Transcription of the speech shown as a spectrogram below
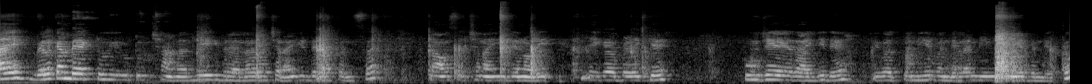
Hi welcome back to YouTube channel ಹೇಗಿದ್ರೆ ಎಲ್ಲರೂ? ಚೆನ್ನಾಗಿದ್ದೀರಾ ಫ್ರೆಂಡ್ಸ್ ನಾವು ಸಹ ಚೆನ್ನಾಗಿದ್ದೆ ನೋಡಿ. ಈಗ ಬೆಳಗ್ಗೆ ಪೂಜೆ ಅದಾಗಿದೆ ಇವತ್ತು ನೀರು ಬಂದಿಲ್ಲ, ನಿನ್ನೆ ನೀರು ಬಂದಿತ್ತು.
